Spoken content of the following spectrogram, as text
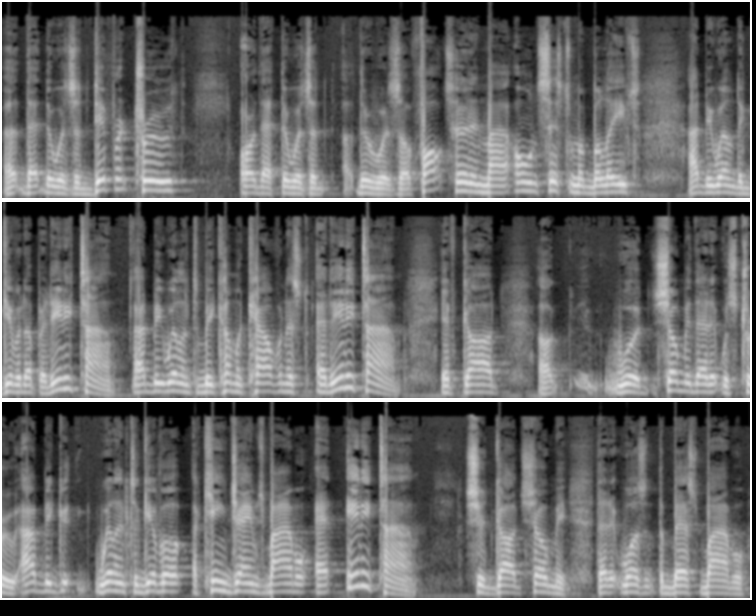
uh, that there was a different truth or that there was a uh, there was a falsehood in my own system of beliefs I'd be willing to give it up at any time. I'd be willing to become a Calvinist at any time if God uh, would show me that it was true. I'd be willing to give up a King James Bible at any time should God show me that it wasn't the best Bible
